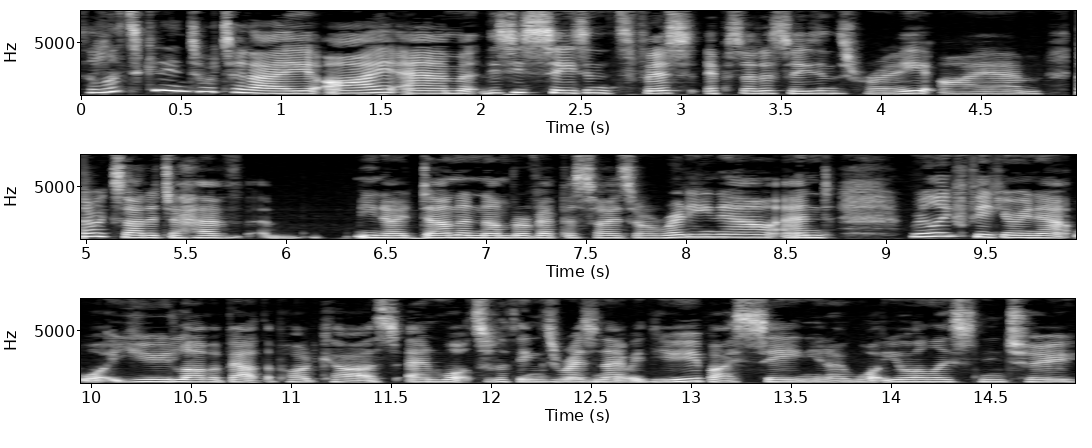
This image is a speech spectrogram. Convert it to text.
so let's get into it today. I am, this is season, first episode of season three. I am so excited to have, you know, done a number of episodes already now and really figuring out what you love about the podcast and what sort of things resonate with you by seeing, you know, what you're listening to,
